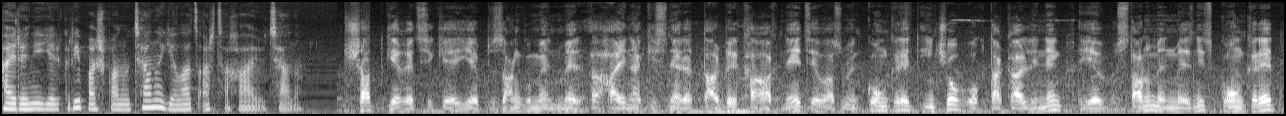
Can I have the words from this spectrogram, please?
հայրենի երկրի պաշտպանությանը ելած Արցախահայությանը շատ գեղեցիկ է, երբ զանգում են մեր հայնակիցները տարբեր քաղաքներից եւ ասում են կոնկրետ ինչով օգտակար լինենք եւ ստանում են մեզնից կոնկրետ,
